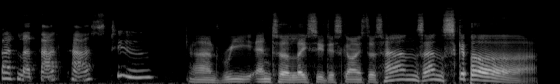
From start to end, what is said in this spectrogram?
but let that pass too. And re enter Lacy disguised as Hans and Skipper.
